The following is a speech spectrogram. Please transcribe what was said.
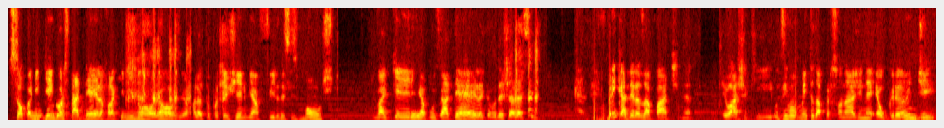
Só para ninguém gostar dela, falar que menina horrorosa. Eu falei, eu tô protegendo minha filha desses monstros vai querer abusar dela, então vou deixar ela assim. Brincadeiras à parte, né? eu acho que o desenvolvimento da personagem né, é o grande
